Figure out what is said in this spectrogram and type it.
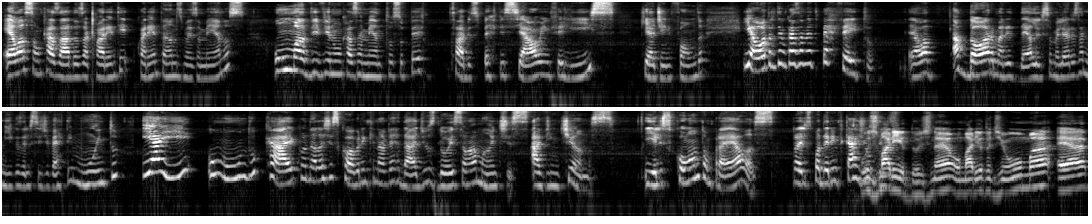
elas são casadas há 40, 40 anos mais ou menos. Uma vive num casamento super, sabe, superficial e infeliz, que é a Jane Fonda, e a outra tem um casamento perfeito. Ela adora o marido dela, eles são melhores amigos, eles se divertem muito. E aí o mundo cai quando elas descobrem que na verdade os dois são amantes há 20 anos. E eles contam para elas para eles poderem ficar juntos. Os maridos, né? O marido de uma é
